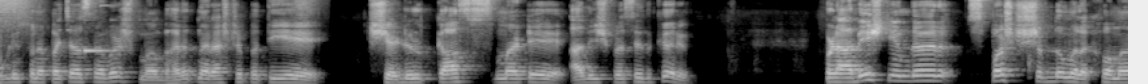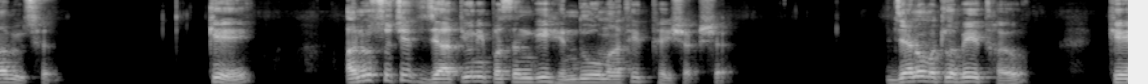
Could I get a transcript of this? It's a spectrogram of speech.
ઓગણીસો પચાસના વર્ષમાં ભારતના રાષ્ટ્રપતિએ શેડ્યુલ કાસ્ટ માટે આદેશ પ્રસિદ્ધ કર્યો. પણ આદેશની અંદર સ્પષ્ટ શબ્દોમાં લખવામાં આવ્યું છે કે અનુસૂચિત જાતિઓની પસંદગી હિન્દુઓમાંથી જ થઈ શકશે. જેનો મતલબ એ થયો કે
